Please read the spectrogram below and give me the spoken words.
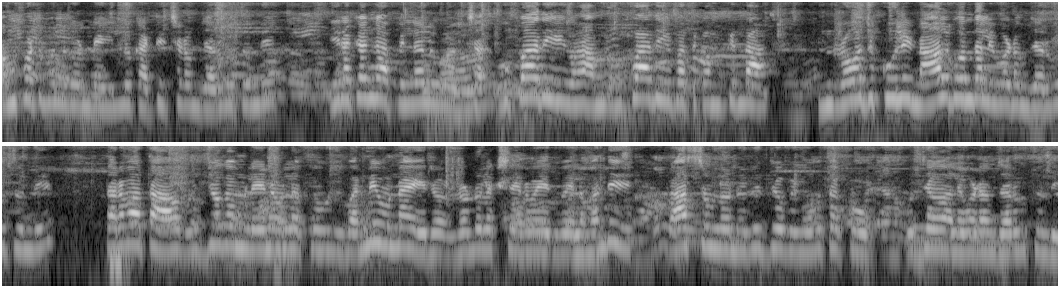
కంఫర్టబుల్గా ఉండే ఇల్లు కట్టించడం జరుగుతుంది. ఈ రకంగా పిల్లలు ఉపాధి ఉపాధి పథకం కింద రోజు కూలి నాలుగు వందలు ఇవ్వడం జరుగుతుంది. తర్వాత ఉద్యోగం లేని వాళ్ళకు ఇవన్నీ ఉన్నాయి. రెండు లక్షల ఇరవై ఐదు వేల మంది రాష్ట్రంలో నిరుద్యోగ యువతకు ఉద్యోగాలు ఇవ్వడం జరుగుతుంది.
